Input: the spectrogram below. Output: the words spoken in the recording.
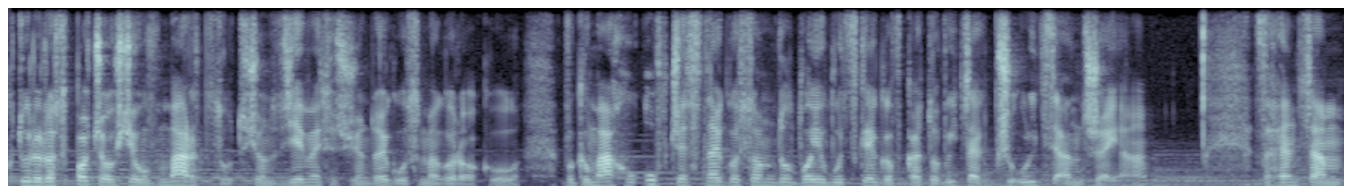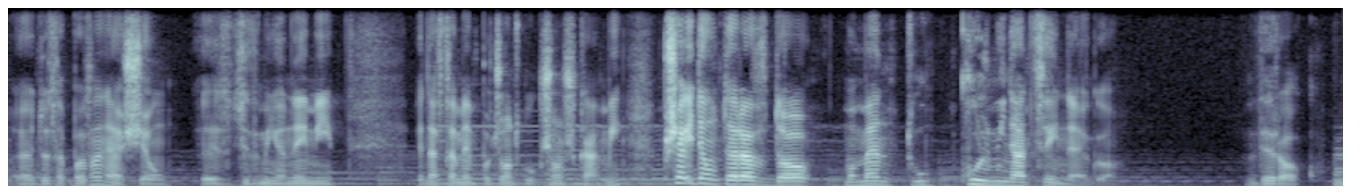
który rozpoczął się w marcu 1968 roku w gmachu ówczesnego Sądu Wojewódzkiego w Katowicach przy ulicy Andrzeja, zachęcam y, do zapoznania się y, z wymienionymi na samym początku książkami, przejdę teraz do momentu kulminacyjnego wyroku.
